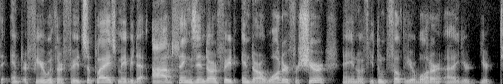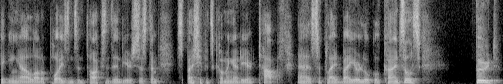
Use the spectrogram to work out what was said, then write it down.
to interfere with our food supplies, maybe to add things into our food, into our water for sure. And, you know, if you don't filter your water, uh, you're you're taking a lot of poisons and toxins into your system, especially if it's coming out of your tap uh, supplied by your local councils. Food,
